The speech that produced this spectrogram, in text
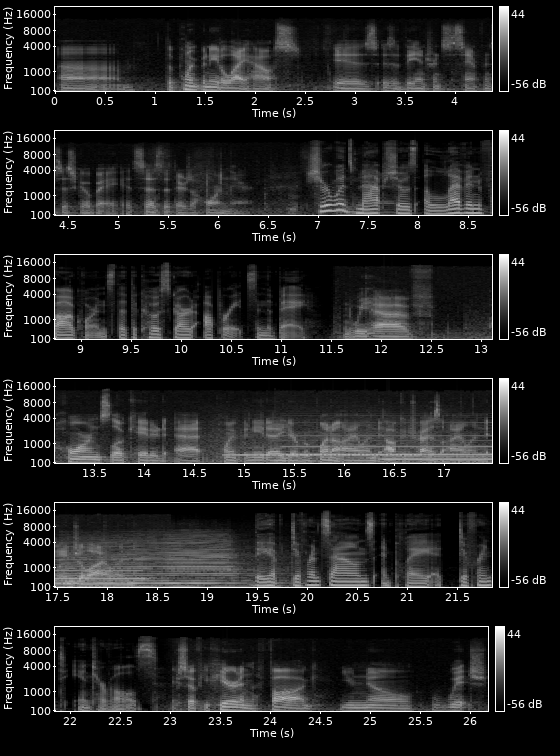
Um, the Point Bonita Lighthouse is, is at the entrance to San Francisco Bay. It says that there's a horn there. Sherwood's map shows 11 foghorns that the Coast Guard operates in the bay. We have horns located at Point Bonita, Yerba Buena Island, Alcatraz Island, Angel Island. They have different sounds and play at different intervals. So if you hear it in the fog, you know which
